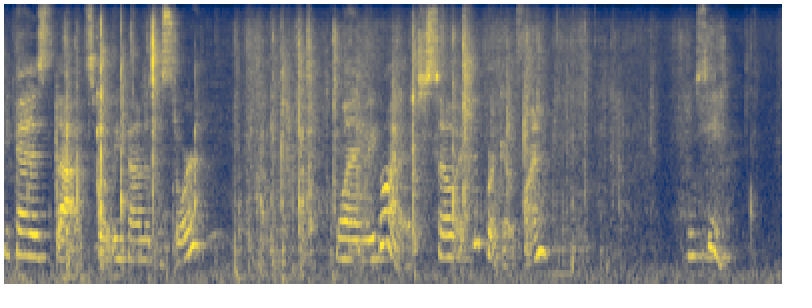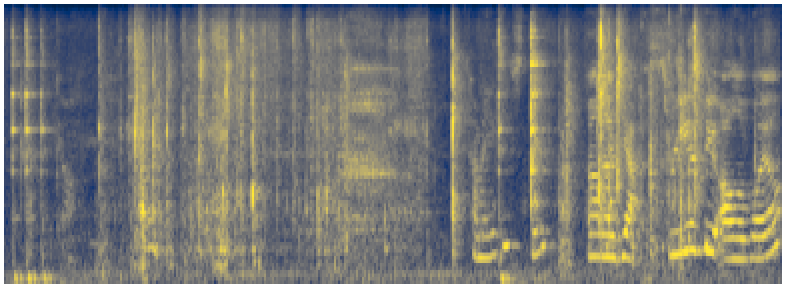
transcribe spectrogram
because that's what we found at the store when we bought it. So it should work out fine. We'll see. How many of these? Three? Uh, yeah, three of the olive oil.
